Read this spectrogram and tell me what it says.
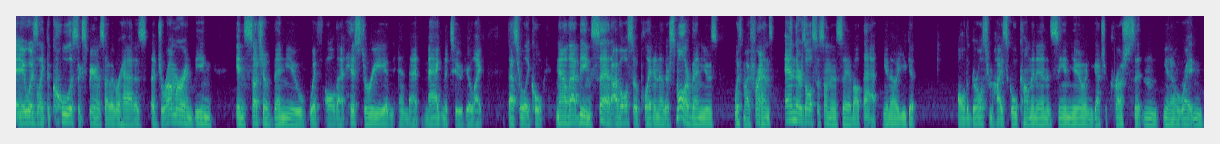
it was like the coolest experience I've ever had as a drummer and being in such a venue with all that history and, and that magnitude. You're like, that's really cool. Now, that being said, I've also played in other smaller venues with my friends, and there's also something to say about that. You know, you get all the girls from high school coming in and seeing you, and you got your crush sitting, you know, right in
